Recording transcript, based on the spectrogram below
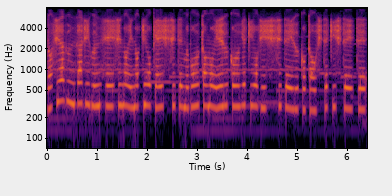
ロシア軍が自軍兵士の命を軽視して無謀とも言える攻撃を実施していることを指摘していて、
